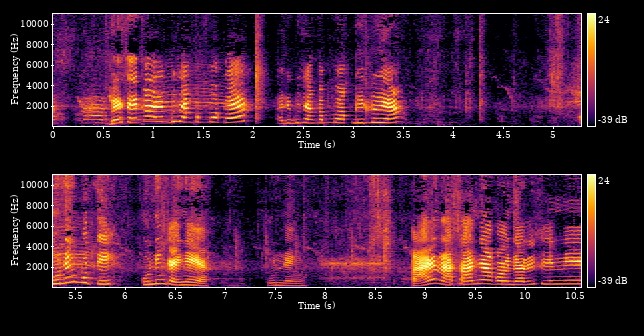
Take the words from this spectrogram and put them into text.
astaga. Biasanya kan ada pisang kepok ya. Ada pisang kepok gitu ya. Kuning putih. Kuning kayaknya ya. Kuning. Lain rasanya kok yang dari sini.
